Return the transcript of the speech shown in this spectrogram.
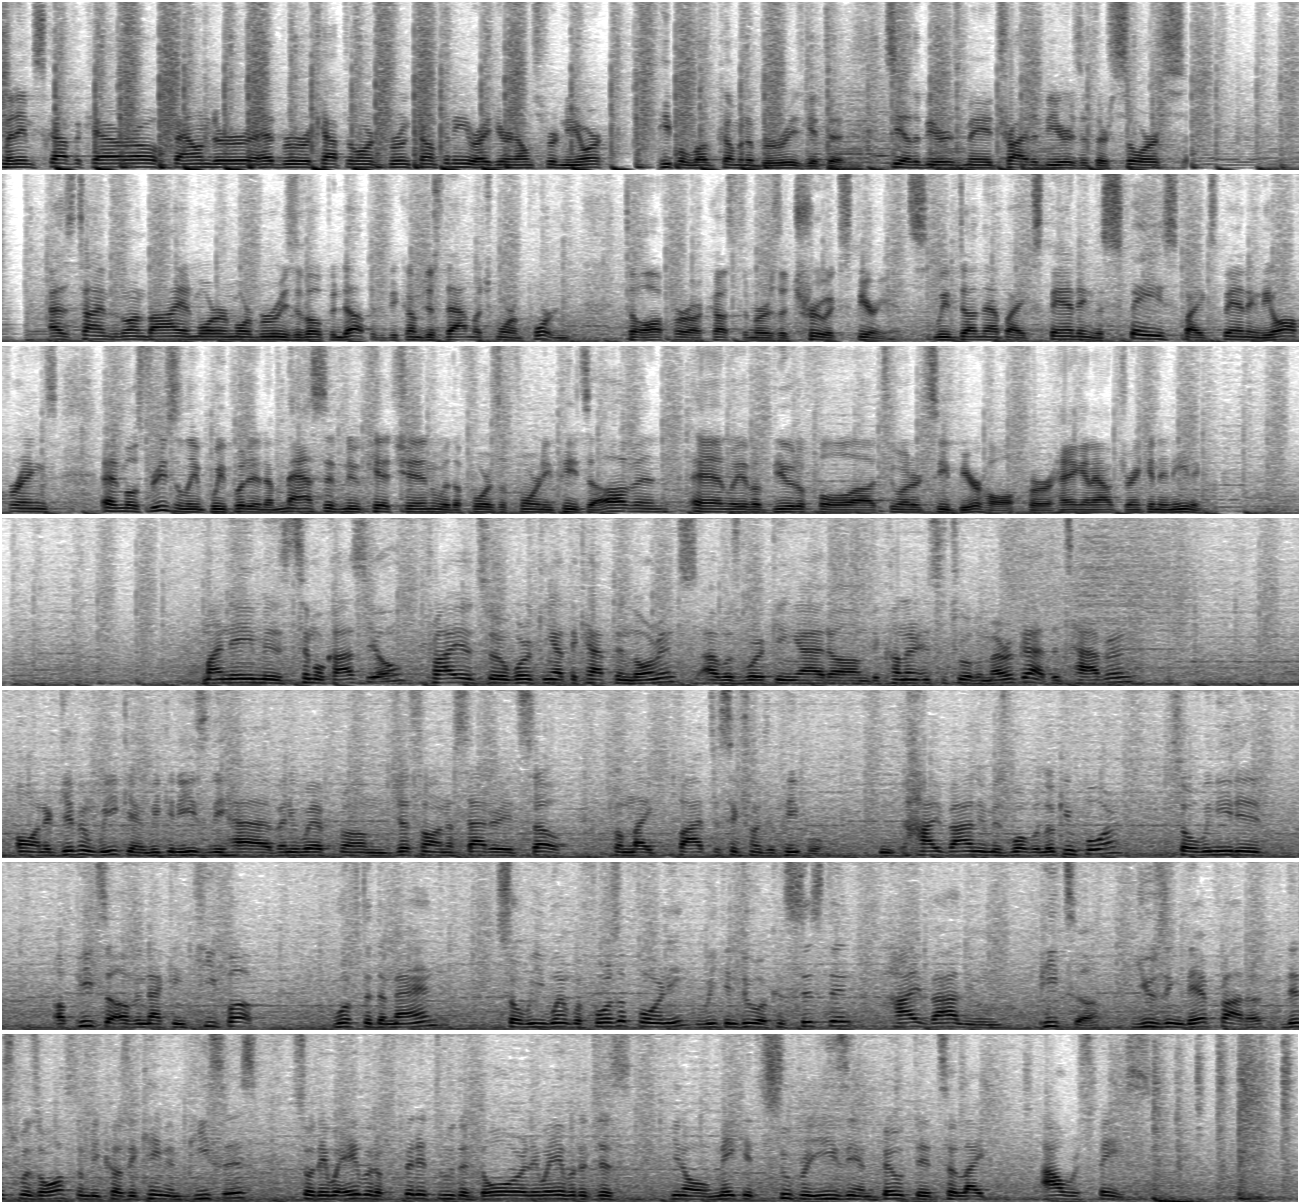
My name's Scott Vaccaro, founder, head brewer, Captain Lawrence Brewing Company, right here in Elmsford, New York. People love coming to breweries, get to see how the beer is made, try the beers at their source. As time's gone by and more and more breweries have opened up, it's become just that much more important to offer our customers a true experience. We've done that by expanding the space, by expanding the offerings, and most recently we put in a massive new kitchen with a Forza Forni pizza oven, and we have a beautiful uh, 200 seat beer hall for hanging out, drinking, and eating. My name is Tim Ocasio. Prior to working at the Captain Lawrence, I was working at um, the Culinary Institute of America at the Tavern. On a given weekend, we can easily have anywhere from just on a Saturday itself, from like five to 600 people. High volume is what we're looking for, so we needed a pizza oven that can keep up with the demand. So we went with Forza Forni. We can do a consistent, high volume pizza using their product. This was awesome because it came in pieces, so they were able to fit it through the door. They were able to just, you know, make it super easy and built it to like our space.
